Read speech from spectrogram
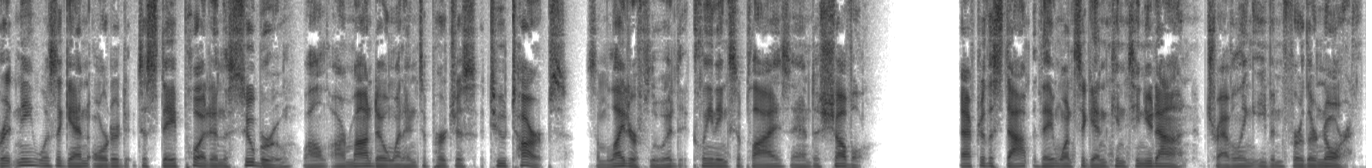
Brittany was again ordered to stay put in the Subaru while Armando went in to purchase two tarps, some lighter fluid, cleaning supplies, and a shovel. After the stop, they once again continued on, traveling even further north.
